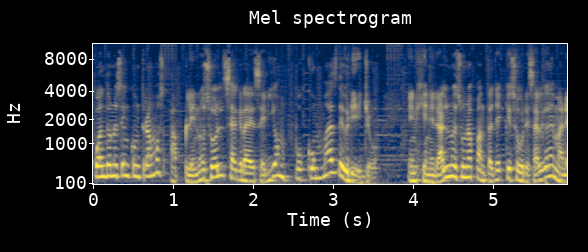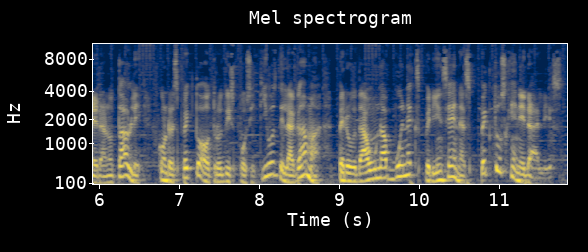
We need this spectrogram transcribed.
cuando nos encontramos a pleno sol se agradecería un poco más de brillo. En general no es una pantalla que sobresalga de manera notable con respecto a otros dispositivos de la gama, pero da una buena experiencia en aspectos generales.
